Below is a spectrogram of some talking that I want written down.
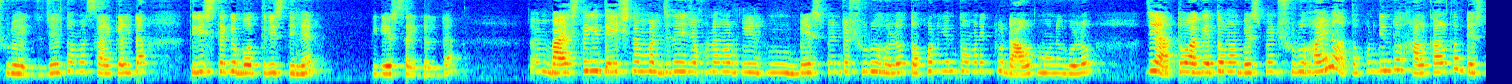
শুরু হয়ে গেছে, যেহেতু আমার সাইকেলটা তিরিশ থেকে বত্রিশ দিনের, পিরিয়ড সাইকেলটা তো আমি বাইশ থেকে তেইশ নম্বর দিনে যখন আমার ব্রেস্ট শুরু হলো, তখন কিন্তু আমার একটু ডাউট মনে হলো যে এত আগে তো আমার ব্রেস্ট শুরু হয় না, তখন কিন্তু হালকা হালকা ব্রেস্ট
